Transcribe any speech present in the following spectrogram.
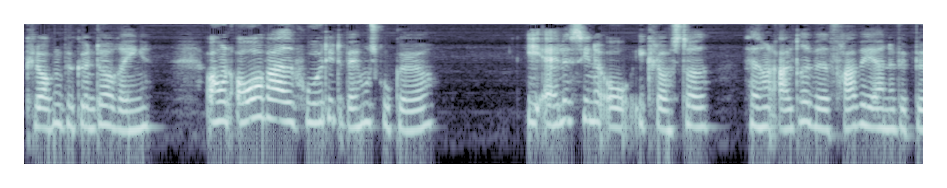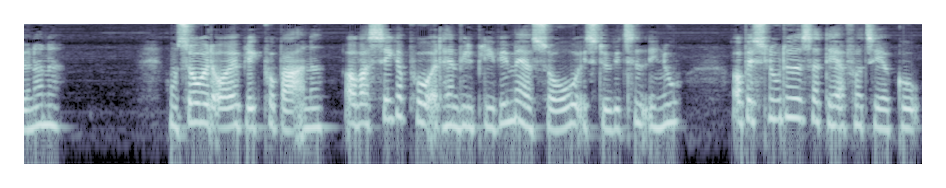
Klokken begyndte at ringe, og hun overvejede hurtigt, hvad hun skulle gøre. I alle sine år i klostret havde hun aldrig været fraværende ved bønderne. Hun så et øjeblik på barnet og var sikker på, at han ville blive ved med at sove et stykke tid endnu, og besluttede sig derfor til at gå.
